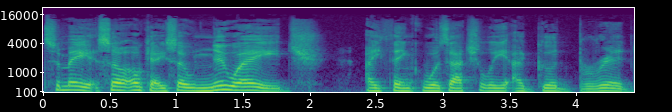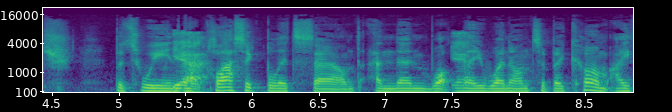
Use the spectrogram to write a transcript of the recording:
to me, so okay, so New Age, I think, was actually a good bridge between Yeah. that classic Blitz sound and then what Yeah. they went on to become. I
